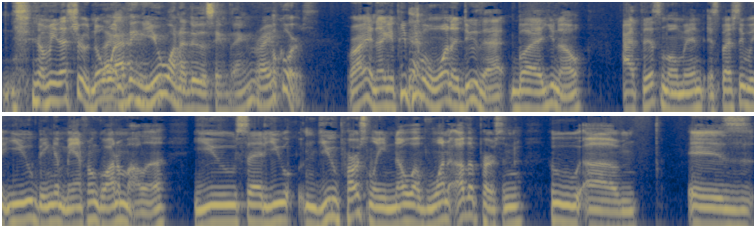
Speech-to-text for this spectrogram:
I mean, that's true. No Like, one. I think you want to do the same thing, right? Of course, right? And like, if people want to do that, but you know, at this moment, especially with you being a man from Guatemala, you said you you personally know of one other person who um, is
